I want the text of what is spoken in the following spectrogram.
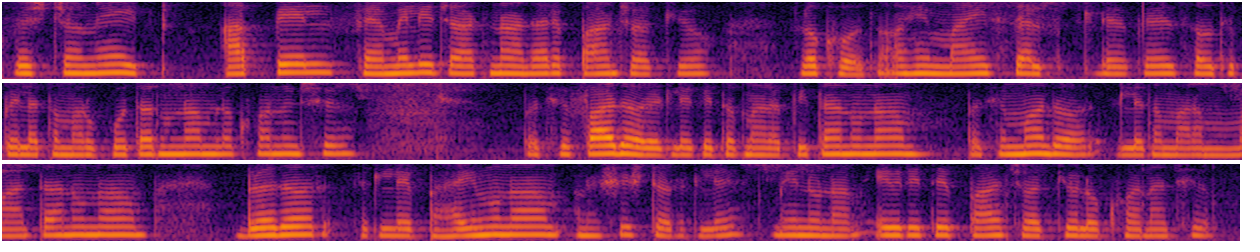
Question eight, આપેલ ફેમિલી ચાર્ટના આધારે પાંચ વાક્યો. લખો. તો અહીં માય સેલ્ફ એટલે કે સૌથી પહેલાં તમારું પોતાનું નામ લખવાનું છે. પછી ફાધર એટલે કે તમારા પિતાનું નામ. પછી મધર એટલે તમારા માતાનું નામ. બ્રધર એટલે ભાઈનું નામ. અને સિસ્ટર એટલે બેનું નામ. એવી રીતે પાંચ વાક્યો લખવાના છે.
